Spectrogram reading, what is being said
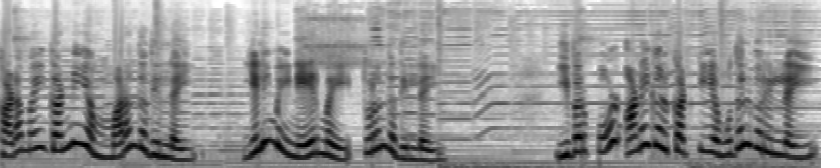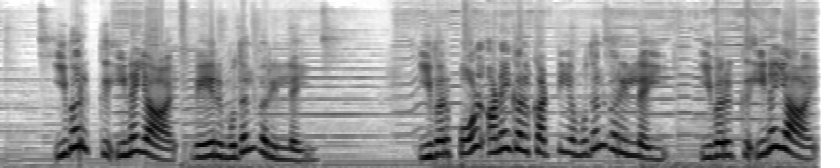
கடமை கண்ணியம் மறந்ததில்லை. எளிமை நேர்மை துறந்ததில்லை. இவர் போல் அணைகள் கட்டிய முதல்வர் இல்லை. இவருக்கு இணையாய் வேறு முதல்வர் இல்லை. இவர் போல் அணைகள் கட்டிய முதல்வர் இல்லை. இவருக்கு இணையாய்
